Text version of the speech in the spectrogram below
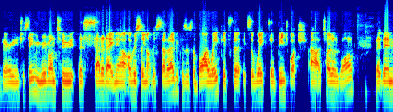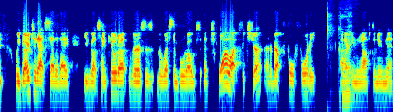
very interesting. We move on to the Saturday now. Obviously, not this Saturday because it's the bye week. It's the it's the week to binge watch uh, Totally Wild. But then we go to that Saturday. You've got St Kilda versus the Western Bulldogs, a twilight fixture at about four forty uh, in the afternoon there.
